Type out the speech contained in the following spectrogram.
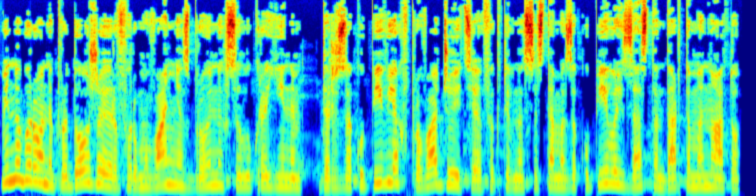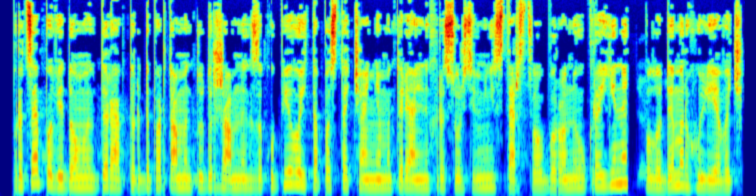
Міноборони продовжує реформування збройних сил України. В держзакупівлях впроваджується ефективна система закупівель за стандартами НАТО. Про це повідомив директор департаменту державних закупівель та постачання матеріальних ресурсів Міністерства оборони України Володимир Гулєвич.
